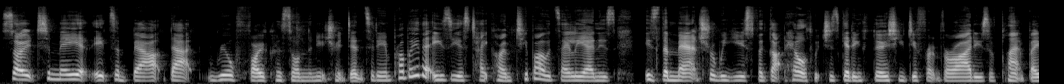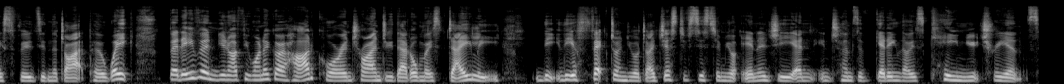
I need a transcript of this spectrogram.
So to me, it's about that real focus on the nutrient density. And probably the easiest take home tip I would say, Leanne, is, is the mantra we use for gut health, which is getting 30 different varieties of plant based foods in the diet per week. But even, you know, if you want to go hardcore and try and do that almost daily, the, the effect on your digestive system, your energy, and in terms of getting those key nutrients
